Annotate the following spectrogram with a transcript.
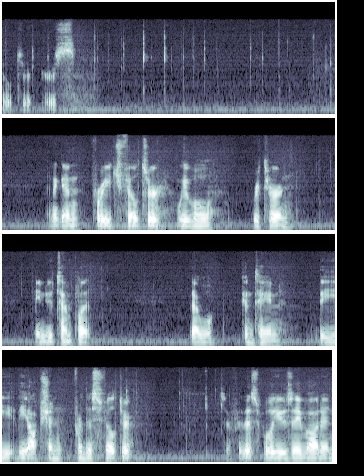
filters. And again, for each filter, we will return a new template that will contain the, the option for this filter. So for this, we'll use a Vaadin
